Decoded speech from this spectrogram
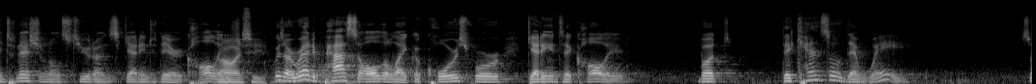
international students get into their college Oh, I see. because I already passed all the like a course for getting into college but they canceled that way so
